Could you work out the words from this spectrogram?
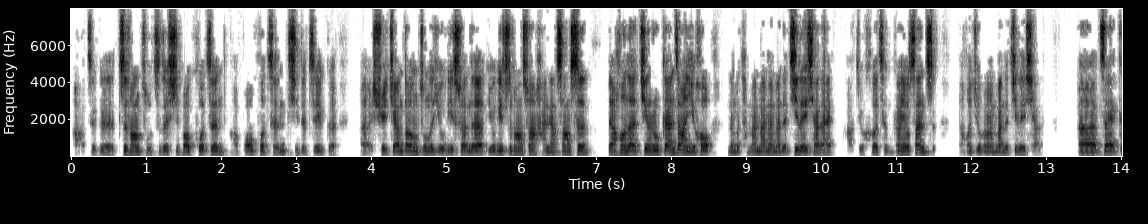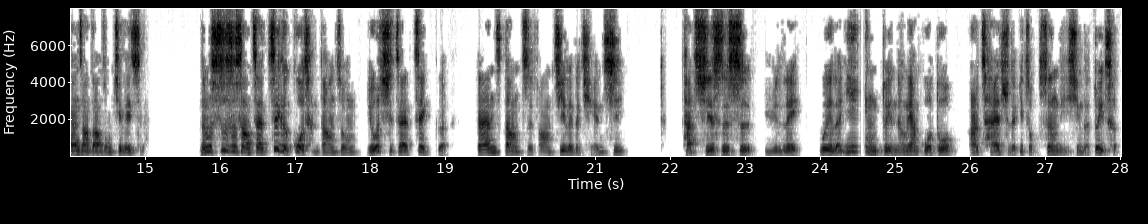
啊这个脂肪组织的细胞扩增啊，包括整体的这个呃血浆当中的游离酸的游离脂肪酸含量上升，然后呢进入肝脏以后，那么它慢慢慢慢的积累下来啊，就合成甘油三酯，然后就慢慢的积累下来，呃在肝脏当中积累起来。那么事实上，在这个过程当中，尤其在这个肝脏脂肪积累的前期，它其实是鱼类为了应对能量过多而采取的一种生理性的对策。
